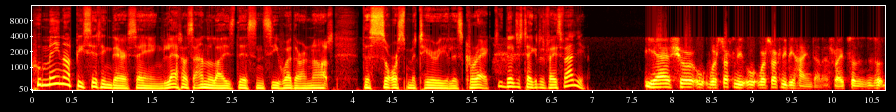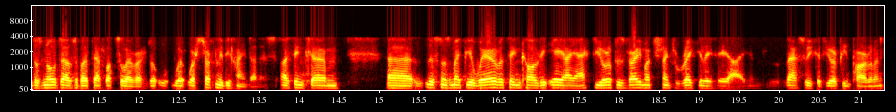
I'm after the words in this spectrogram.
Who may not be sitting there saying, let us analyse this and see whether or not the source material is correct. They'll just take it at face value. Yeah, sure. We're certainly we're certainly behind on it, right? So there's no doubt about that whatsoever. We're, certainly behind on it. I think um, uh, listeners might be aware of a thing called the AI Act. Europe is very much trying to regulate AI. And last week at the European Parliament,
